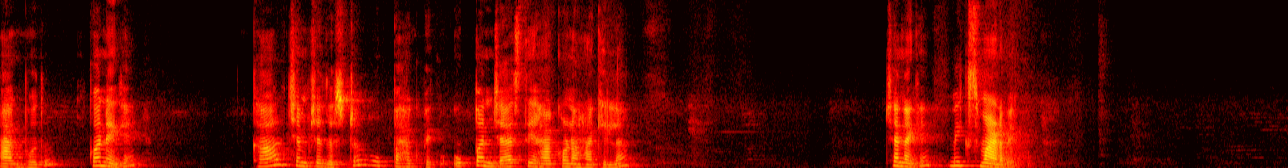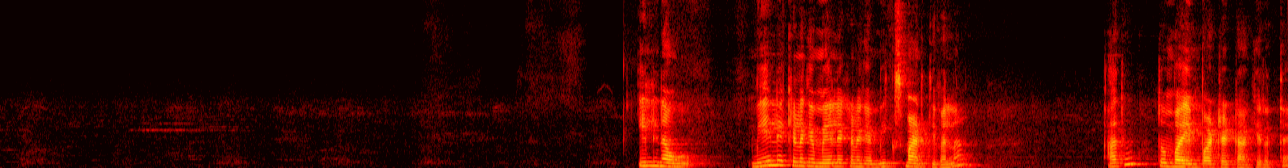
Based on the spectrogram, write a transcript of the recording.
ಆಗ್ಬೋದು. ಕೊನೆಗೆ ಕಾಲು ಚಮಚದಷ್ಟು ಉಪ್ಪು ಹಾಕಬೇಕು. ಉಪ್ಪನ್ನು ಜಾಸ್ತಿ ಹಾಕೋಣ ಹಾಗಿಲ್ಲ. ಚೆನ್ನಾಗಿ ಮಿಕ್ಸ್ ಮಾಡಬೇಕು. ಇಲ್ಲಿ ನಾವು ಮೇಲೆ ಕೆಳಗೆ ಮೇಲೆ ಕೆಳಗೆ ಮಿಕ್ಸ್ ಮಾಡ್ತೀವಲ್ಲ, ಅದು ತುಂಬ ಇಂಪಾರ್ಟೆಂಟ್ ಆಗಿರುತ್ತೆ.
